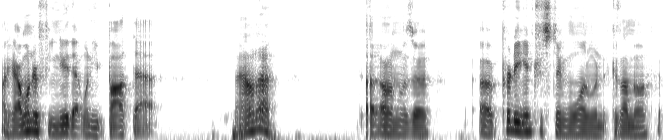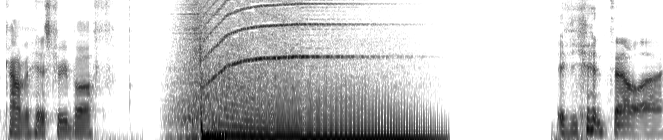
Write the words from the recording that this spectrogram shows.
Like I wonder if he knew that when he bought that. I don't know. That one was a, a pretty interesting one because I'm a kind of a history buff. If you can tell, uh,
